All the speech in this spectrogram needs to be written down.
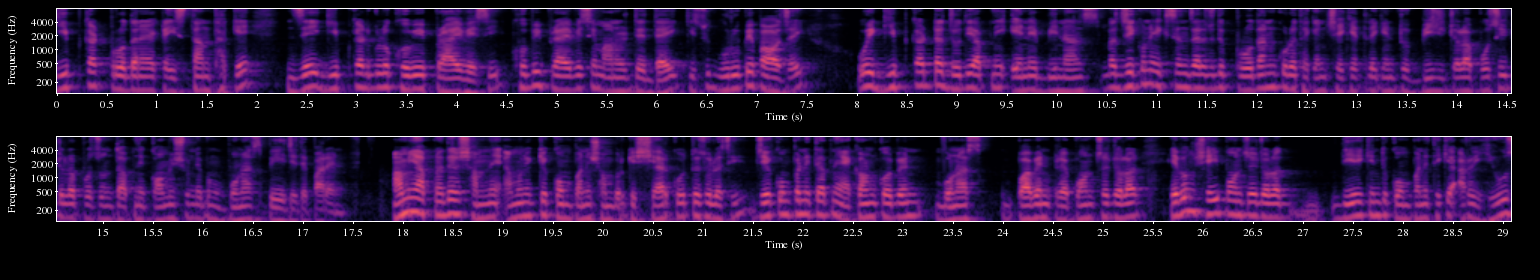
গিফট কার্ড প্রদানের একটা স্থান থাকে, যেই গিফট কার্ডগুলো খুবই প্রাইভেসি খুবই প্রাইভেসি মানুষদের দেয়, কিছু গ্রুপে পাওয়া যায়। ওই গিফট কার্ডটা যদি আপনি এনে বিনান্স বা যে কোনো এক্সচেঞ্জারে যদি প্রদান করে থাকেন, সেক্ষেত্রে কিন্তু বিশ ডলার পঁচিশ ডলার পর্যন্ত আপনি কমিশন এবং বোনাস পেয়ে যেতে পারেন। আমি আপনাদের সামনে এমন একটি কোম্পানি সম্পর্কে শেয়ার করতে চলেছি, যে কোম্পানিতে আপনি অ্যাকাউন্ট করবেন বোনাস পাবেন প্রায় পঞ্চাশ ডলার এবং সেই পঞ্চাশ ডলার দিয়ে কিন্তু কোম্পানি থেকে আরও হিউজ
